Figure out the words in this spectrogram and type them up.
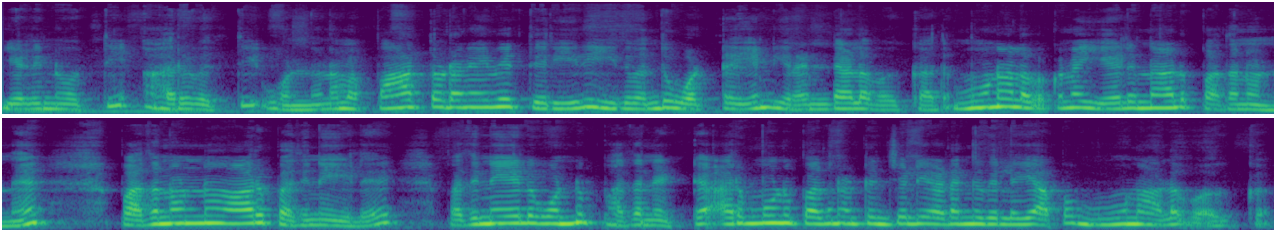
எழுநூற்றி அறுபத்தி ஒன்று நம்ம பார்த்த உடனேவே தெரியுது இது வந்து ஒற்றை எண் இரண்டால் வகுக்காது மூணால் வகுக்கணும் ஏழு நாலு பதினொன்று பதினொன்று ஆறு பதினேழு. பதினேழு ஒன்று பதினெட்டு. அறு மூணு பதினெட்டுன்னு சொல்லி அடங்குது இல்லையா? அப்போ மூணால் வகுக்கும்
